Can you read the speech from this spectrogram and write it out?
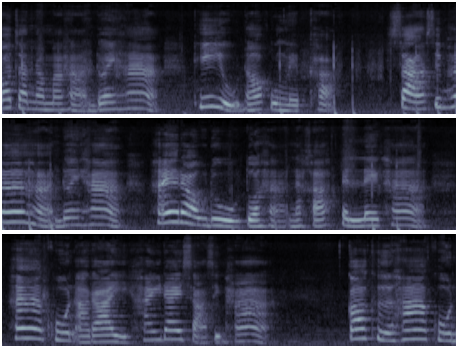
ก็จะนำมาหารด้วย 5 ที่อยู่นอกวงเล็บค่ะ 35 หารด้วย 5 ให้เราดูตัวหารนะคะ เป็นเลข 5 5 คูณอะไรให้ได้ 35 ก็คือ 5 คูณ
